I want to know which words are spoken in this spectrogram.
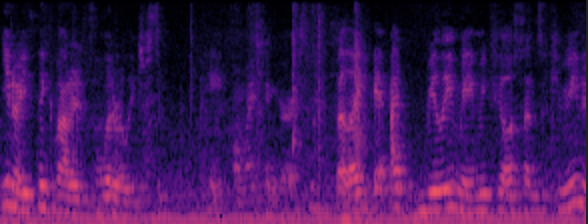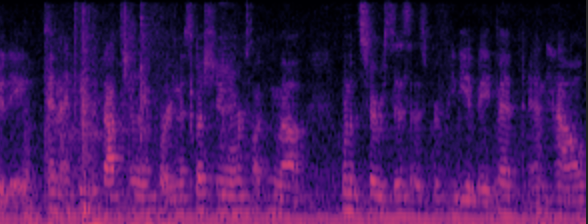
you know, you think about it, it's literally just a paint on my fingers. But like, it, it really made me feel a sense of community. And I think that that's really important, especially when we're talking about one of the services as graffiti abatement and how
